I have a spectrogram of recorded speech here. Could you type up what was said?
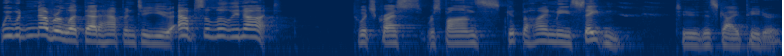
We would never let that happen to you. Absolutely not. To which Christ responds, Get behind me, Satan to this guy, Peter.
